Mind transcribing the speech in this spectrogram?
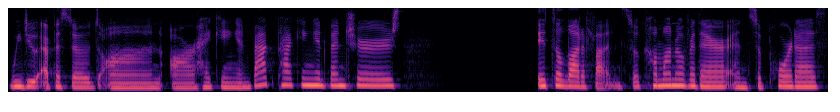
we do episodes on our hiking and backpacking adventures. It's a lot of fun. So come on over there and support us.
